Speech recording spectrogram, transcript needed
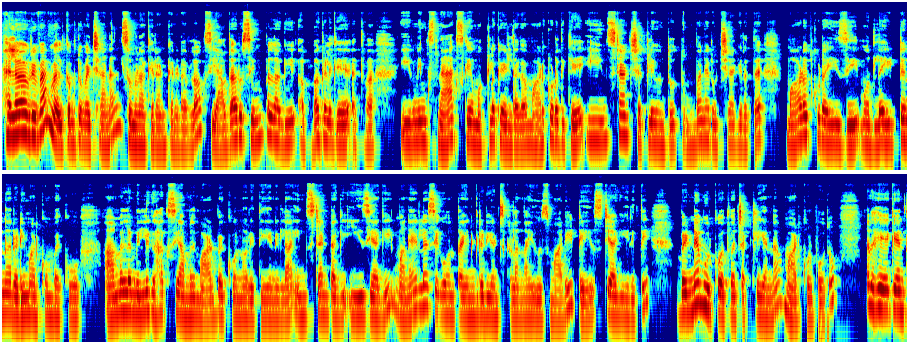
Hello everyone welcome to my channel Sumana Kiran Kannada vlogs ಯಾವ್ದಾದ್ರು ಸಿಂಪಲ್ ಆಗಿ ಹಬ್ಬಗಳಿಗೆ ಅಥವಾ ಈವ್ನಿಂಗ್ ಸ್ನ್ಯಾಕ್ಸ್ಗೆ ಮಕ್ಕಳು ಕೇಳಿದಾಗ ಮಾಡಿಕೊಡೋದಕ್ಕೆ ಈ ಇನ್ಸ್ಟಂಟ್ ಚಕ್ಲಿ ಅಂತೂ ತುಂಬಾ ರುಚಿಯಾಗಿರುತ್ತೆ. ಮಾಡೋದು ಕೂಡ ಈಸಿ ಮೊದಲೇ ಹಿಟ್ಟನ್ನು ರೆಡಿ ಮಾಡ್ಕೊಬೇಕು, ಆಮೇಲೆ ಮಿಲ್ಲಿಗೆ ಹಾಕಿಸಿ ಆಮೇಲೆ ಮಾಡಬೇಕು ಅನ್ನೋ ರೀತಿ ಏನಿಲ್ಲ. ಇನ್ಸ್ಟಂಟಾಗಿ ಈಸಿಯಾಗಿ ಮನೆಯಲ್ಲೇ ಸಿಗುವಂಥ ಇಂಗ್ರೀಡಿಯೆಂಟ್ಸ್ಗಳನ್ನು ಯೂಸ್ ಮಾಡಿ ಟೇಸ್ಟಿಯಾಗಿ ಈ ರೀತಿ ಬೆಣ್ಣೆ ಮುರುಕು ಅಥವಾ ಚಕ್ಲಿಯನ್ನು ಮಾಡ್ಕೊಳ್ಬೋದು. ಅದು ಹೇಗೆ ಅಂತ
